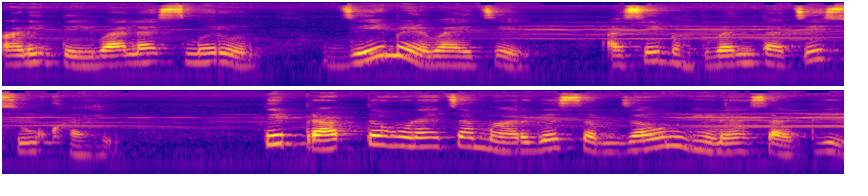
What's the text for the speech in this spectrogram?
आणि देवाला स्मरून जे मिळवायचे असे भगवंताचे सुख आहे. ते प्राप्त होण्याचा मार्ग समजावून घेण्यासाठी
